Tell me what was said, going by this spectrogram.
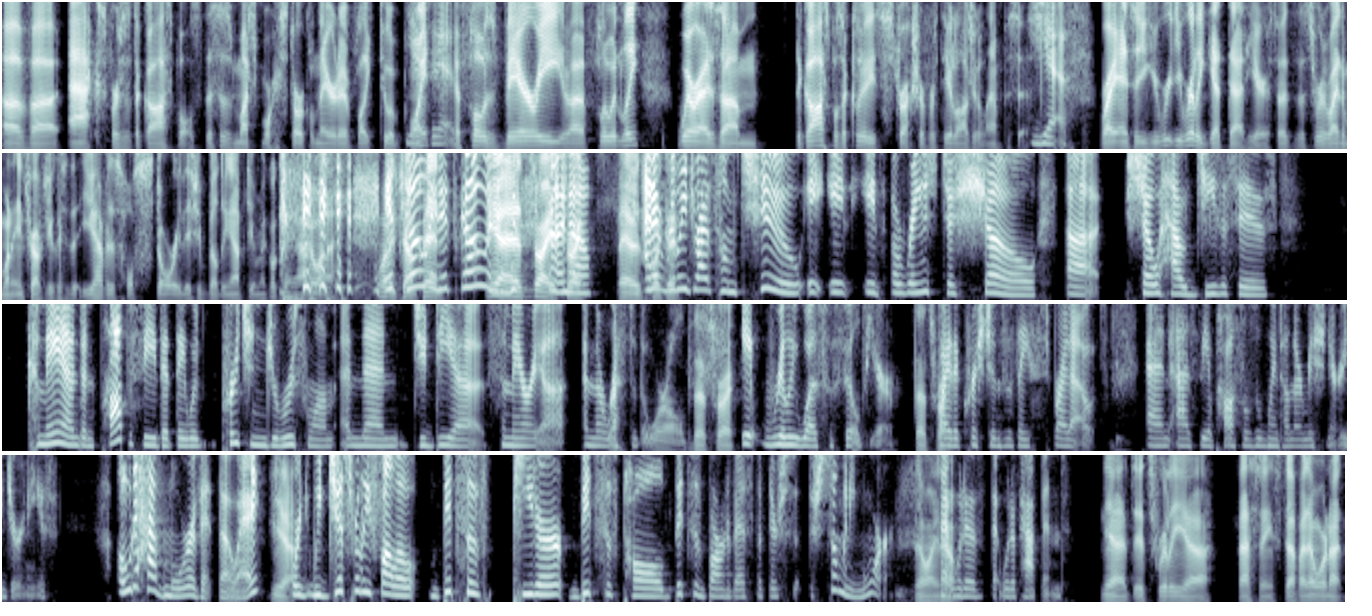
of uh Acts versus the Gospels. This is much more historical narrative, like to a point. Yes, it is. It flows very uh, fluidly, whereas um the Gospels are clearly structured for theological emphasis. yes. Right, and so you re- you really get that here. So that's really why I didn't want to interrupt you because you have this whole story that you're building up to. I'm like, okay, I don't want to. it's jump going. in. It's going. yeah, that's right. I That's know. right. Yeah, and so it good. really drives home too. It, it it's arranged to show uh show how Jesus's command and prophecy that they would preach in Jerusalem and then Judea, Samaria, and the rest of the world. That's right. It really was fulfilled here That's right. by the Christians as they spread out and as the apostles went on their missionary journeys. Oh, to have more of it though, eh? yeah. Where we just really follow bits of Peter, bits of Paul, bits of Barnabas, but there's there's so many more No, I know. that would have that would have happened. yeah, it's it's really uh fascinating stuff. I know we're not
